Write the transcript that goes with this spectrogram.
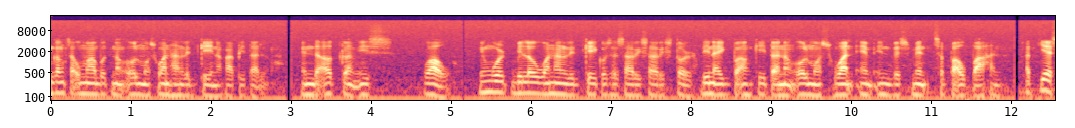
hanggang sa umabot ng almost 100k na capital. And the outcome is, wow, yung worth below 100k ko sa sari-sari store, dinaig pa ang kita ng almost 1M investment sa paupahan. At yes,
